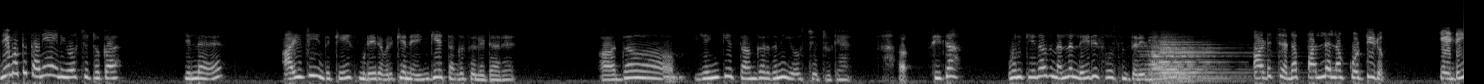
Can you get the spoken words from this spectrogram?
நீ மட்டும் தனியா என்ன யோசிச்சுட்டு இருக்க? இல்ல ஐஜி இந்த கேஸ் முடியற வரைக்கும் என்ன எங்கேயே தங்க சொல்லிட்டாரு. அதான் எங்கே தங்கறதுன்னு யோசிச்சுட்டு இருக்கேன். சீதா உனக்கு ஏதாவது நல்ல லேடிஸ் ஹோஸ்டல் தெரியுமா? அடிச்சனா பல்லெல்லாம் கொட்டிடும். ஏடி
